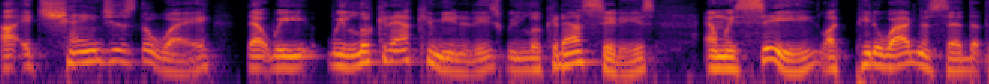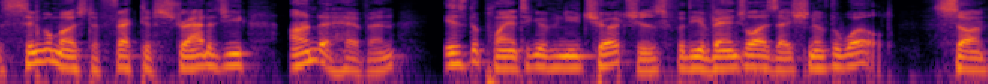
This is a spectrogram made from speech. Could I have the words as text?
uh, it changes the way that we, we look at our communities, we look at our cities, and we see, like Peter Wagner said, that the single most effective strategy under heaven is the planting of new churches for the evangelization of the world. So,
